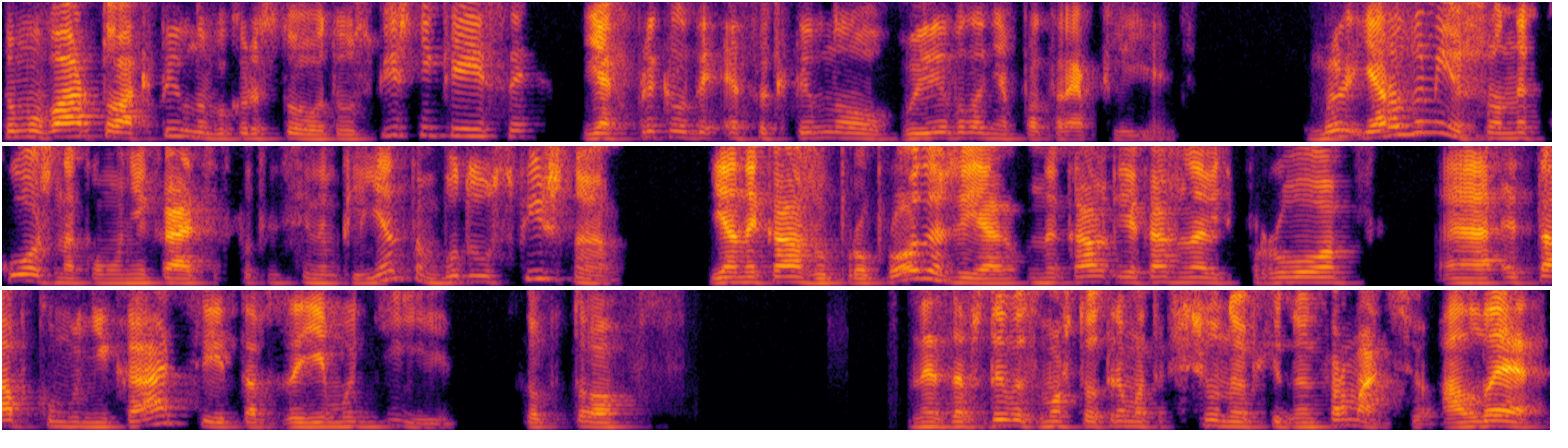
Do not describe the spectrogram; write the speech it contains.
тому варто активно використовувати успішні кейси як приклади ефективного виявлення потреб клієнтів. Я розумію, що не кожна комунікація з потенційним клієнтом буде успішною. Я не кажу про продажі, я не кажу, я кажу навіть про е, етап комунікації та взаємодії. Тобто не завжди ви зможете отримати всю необхідну інформацію, але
